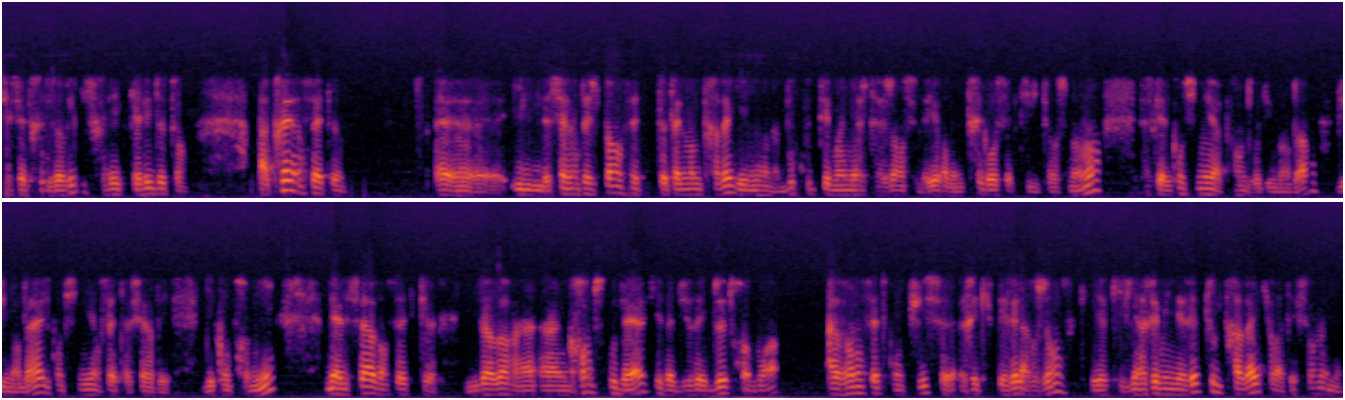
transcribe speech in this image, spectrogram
c'est cette trésorerie qui sera décalée de temps. Après, en fait, euh, ça n'empêche pas en fait totalement de travailler. Et nous, on a beaucoup de témoignages d'agences. D'ailleurs, on a une très grosse activité en ce moment parce qu'elle continue à prendre du mandat, du mandat. Elle continue en fait à faire des, des compromis, mais elles savent en fait qu'il va y avoir un, un grand trou d'air qui va durer deux trois mois avant en fait qu'on puisse récupérer l'argent qui, qui, vient rémunérer tout le travail qui aura été fait en amont.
